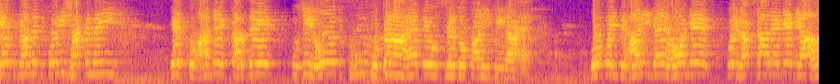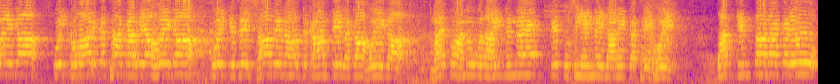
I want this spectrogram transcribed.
ਇਸ ਗੱਲ 'ਚ ਕੋਈ ਸ਼ੱਕ ਨਹੀਂ ਕਿ ਤੁਹਾਡੇ ਘਰ ਦੇ ਤੁਸੀਂ ਰੋਜ਼ ਖੂਹ ਪੁੱਟਣਾ ਹੈ ਤੇ ਉਸੇ ਤੋਂ ਪਾਣੀ ਪੀਣਾ ਹੈ। ਉਹ ਕੋਈ ਦਿਹਾੜੀ ਗਏ ਹੋਣਗੇ, ਕੋਈ ਰਕਸ਼ਾ ਲੈ ਕੇ ਗਿਆ ਹੋਏਗਾ, ਕੋਈ ਕਵਾੜ ਇਕੱਠਾ ਕਰ ਰਿਹਾ ਹੋਏਗਾ, ਕੋਈ ਕਿਸੇ ਸ਼ਾਹ ਦੇ ਨਾਲ ਦੁਕਾਨ ਤੇ ਲੱਗਾ ਹੋਏਗਾ। ਮੈਂ ਤੁਹਾਨੂੰ ਵਧਾਈ ਦਿੰਦਾ ਕਿ ਤੁਸੀਂ ਇੰਨੇ ਜਾਣੇ ਇਕੱਠੇ ਹੋਏ। ਪਰ ਚਿੰਤਾ ਨਾ ਕਰਿਓ,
